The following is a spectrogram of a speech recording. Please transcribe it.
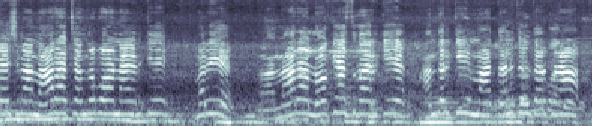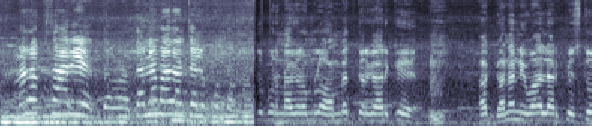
వేసిన నారా చంద్రబాబు నాయుడికి మరి ఆ, నారా లోకేష్ గారికి అందరికీ మా దళితుల తరఫున మరొకసారి ధన్యవాదాలు తెలుపుకుంటాం నగరంలో అంబేద్కర్ గారికి ఘన నివాళి అర్పిస్తూ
